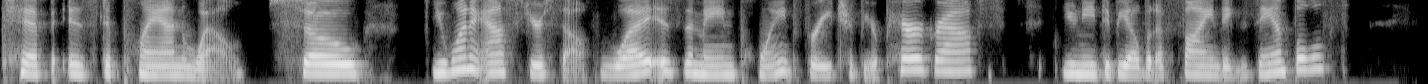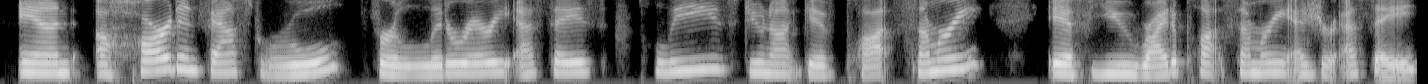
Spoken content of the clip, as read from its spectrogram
tip is to plan well. So you want to ask yourself, what is the main point for each of your paragraphs? You need to be able to find examples and a hard and fast rule for literary essays. Please do not give plot summary. If you write a plot summary as your essay,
